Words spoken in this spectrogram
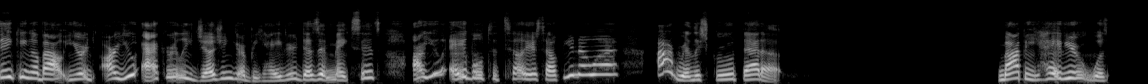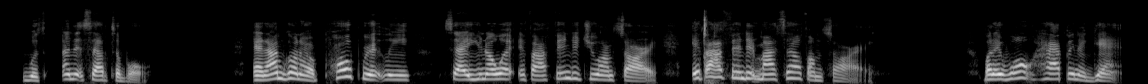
Thinking about your, are you accurately judging your behavior? Does it make sense? Are you able to tell yourself, you know what? I really screwed that up. My behavior was was unacceptable. And I'm going to appropriately say, you know what? If I offended you, I'm sorry. If I offended myself, I'm sorry. But it won't happen again.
